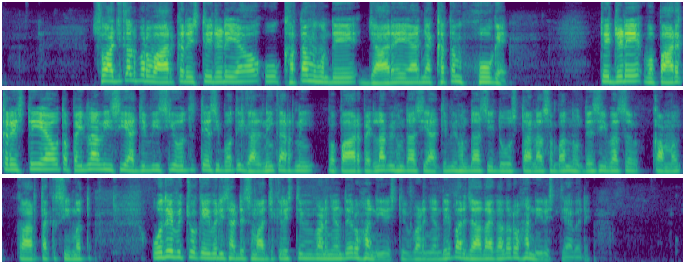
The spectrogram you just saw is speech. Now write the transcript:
ਸੋ ਅੱਜ ਕੱਲ ਪਰਿਵਾਰਕ ਰਿਸ਼ਤੇ ਜਿਹੜੇ ਆ, ਉਹ ਖਤਮ ਹੁੰਦੇ ਜਾ ਰਹੇ ਆ ਜਾਂ ਖਤਮ ਹੋ ਗਏ। ਤੇ ਜਿਹੜੇ ਵਪਾਰਕ ਰਿਸ਼ਤੇ ਆ, ਉਹ ਤਾਂ ਪਹਿਲਾਂ ਵੀ ਸੀ, ਅੱਜ ਵੀ ਸੀ, ਉਹਦੇ ਤੇ ਅਸੀਂ ਬਹੁਤੀ ਗੱਲ ਨਹੀਂ ਕਰਨੀ। ਵਪਾਰ ਪਹਿਲਾਂ ਵੀ ਹੁੰਦਾ ਸੀ, ਅੱਜ ਵੀ ਹੁੰਦਾ ਸੀ ਦੋਸਤਾਨਾ ਸੰਬੰਧ ਹੁੰਦੇ ਸੀ, ਬਸ ਕੰਮਕਾਰ ਤੱਕ ਸੀਮਤ। ਉਹਦੇ ਵਿੱਚੋਂ ਕਈ ਵਾਰੀ ਸਾਡੇ ਸਮਾਜਿਕ ਰਿਸ਼ਤੇ ਵੀ ਬਣ ਜਾਂਦੇ, ਰੂਹਾਨੀ ਰਿਸ਼ਤੇ ਵੀ ਬਣ ਜਾਂਦੇ, ਪਰ ਜ਼ਿਆਦਾ ਗੱਲ ਰੂਹਾਨੀ ਰਿਸ਼ਤਿਆਂ ਬਾਰੇ।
